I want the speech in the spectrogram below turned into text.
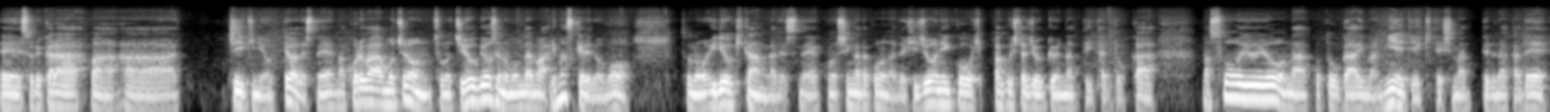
えー、それから、まあ、地域によってはですね、まあ、これはもちろんその地方行政の問題もありますけれども、その医療機関がですね、この新型コロナで非常にこう逼迫した状況になっていたりとか、まあ、そういうようなことが今見えてきてしまっている中で、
